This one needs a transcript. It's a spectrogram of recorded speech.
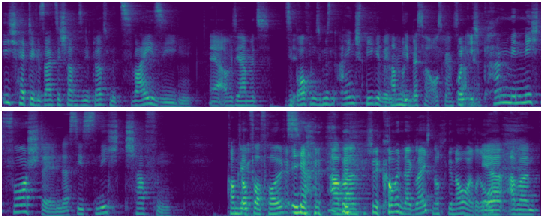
Ich hätte gesagt, sie schaffen es in die Playoffs mit zwei Siegen. Ja, aber sie haben jetzt. Sie brauchen, sie müssen ein Spiel gewinnen. Haben die bessere Ausgangslage. Und ich kann mir nicht vorstellen, dass sie es nicht schaffen. Kommen Klopf auf Holz. Ja, aber wir kommen da gleich noch genauer drauf. Ja, aber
